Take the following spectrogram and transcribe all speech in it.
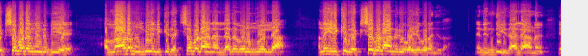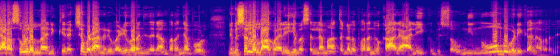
രക്ഷപ്പെടണം നബിയെ. അള്ളാഹുടെ മുമ്പിൽ എനിക്ക് രക്ഷപ്പെടാൻ അല്ലാതെ വേറൊന്നുമല്ല. അന്ന് എനിക്ക് രക്ഷപ്പെടാൻ ഒരു വഴി പറഞ്ഞതാ. ഞാൻ എന്ത് ചെയ്താലാണ് യാ റസൂൽ അല്ല എനിക്ക് രക്ഷപ്പെടാൻ ഒരു വഴി പറഞ്ഞു തരാൻ പറഞ്ഞപ്പോൾ നബിസല്ലാഹു അലഹി വസല്ലമ തങ്ങൾ പറഞ്ഞു കാല അലിക്കു ബിസ്സൗ നീ നോമ്പ് പിടിക്കാനാ പറഞ്ഞേ.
